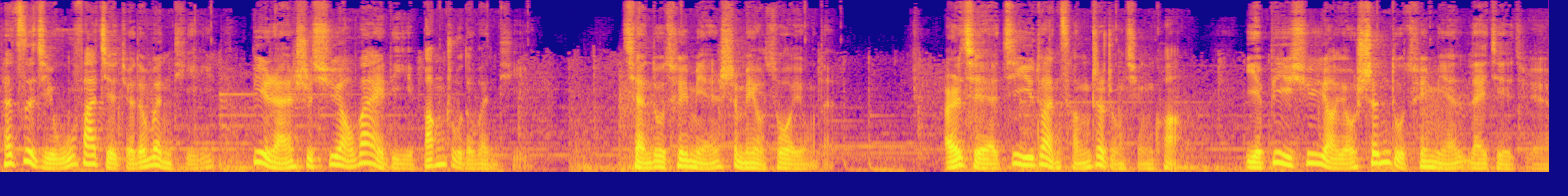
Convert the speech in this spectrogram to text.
他自己无法解决的问题，必然是需要外力帮助的问题。浅度催眠是没有作用的，而且记忆断层这种情况，也必须要由深度催眠来解决。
